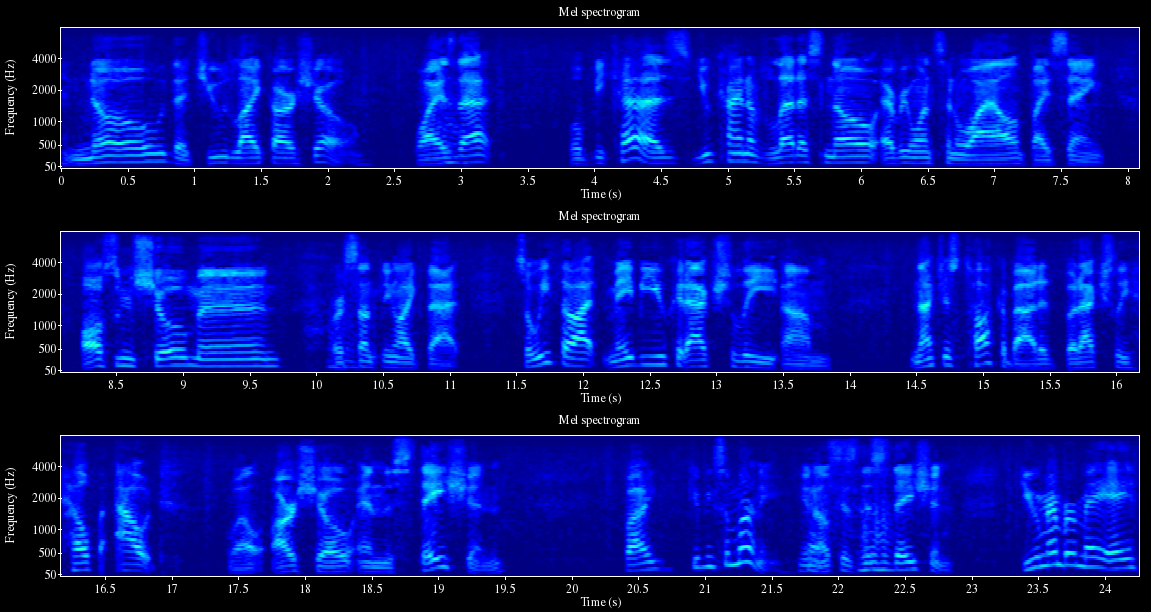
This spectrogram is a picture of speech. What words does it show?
know that you like our show. Why is that? Well, because you kind of let us know every once in a while by saying, awesome show, man, or something like that. So we thought maybe you could actually um, not just talk about it, but actually help out, well, our show and the station by giving some money, you know, Yes. because this station. Do you remember May 8th?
